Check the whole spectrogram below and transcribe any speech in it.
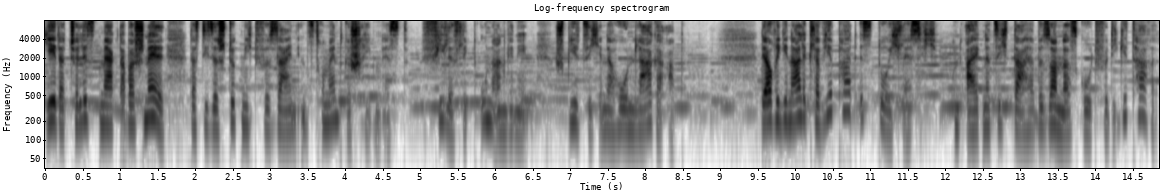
Jeder Cellist merkt aber schnell, dass dieses Stück nicht für sein Instrument geschrieben ist. Vieles liegt unangenehm, spielt sich in der hohen Lage ab. Der originale Klavierpart ist durchlässig und eignet sich daher besonders gut für die Gitarre.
